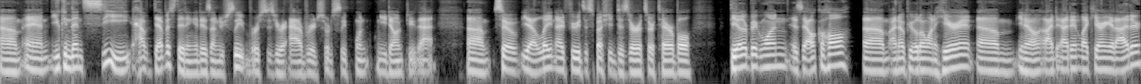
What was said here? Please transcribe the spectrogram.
Um, and you can then see how devastating it is on your sleep versus your average sort of sleep when, when you don't do that. Um, so yeah, late night foods, especially desserts, are terrible. The other big one is alcohol. Um, I know people don't want to hear it. Um, you know, I, I didn't like hearing it either.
